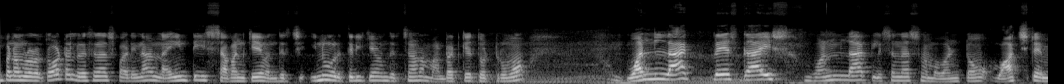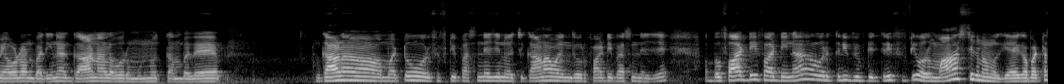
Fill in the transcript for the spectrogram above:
இப்போ நம்மளோட டோட்டல் ரெசிடன்ஸ் பார்த்தீங்கன்னா நைன்ட்டி செவன் கே வந்துருச்சு. இன்னும் ஒரு த்ரீ கே வந்துருச்சுன்னா நம்ம ஹண்ட்ரட் கே தொட்டுருவோம் one lakh plays guys one lakh listeners நம்ம வந்துட்டோம். வாட்ச் டைம் எவ்வளோன்னு பார்த்தீங்கன்னா கானாவில் ஒரு முந்நூற்றம்பது கானா மட்டும் ஒரு ஃபிஃப்டி பர்சன்டேஜ்னு வச்சு கானா வந்து ஒரு ஃபார்ட்டி பர்சன்டேஜ் அப்போ ஃபார்ட்டி ஃபார்ட்டினா ஒரு த்ரீ ஃபிஃப்டி த்ரீ ஃபிஃப்டி ஒரு மாதத்துக்கு நமக்கு ஏகப்பட்ட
